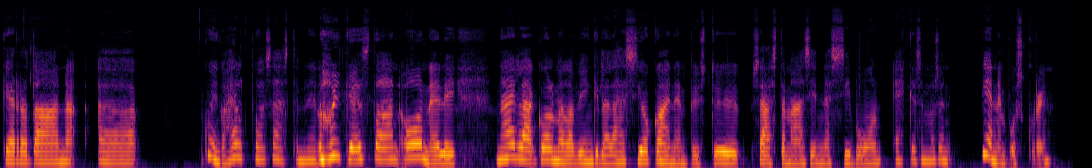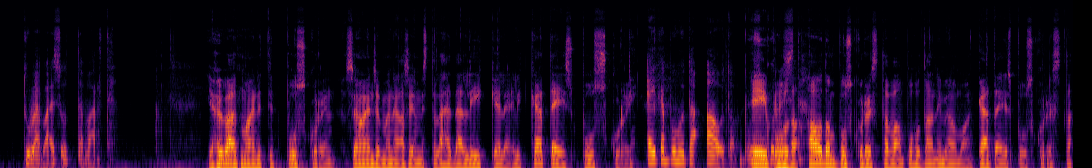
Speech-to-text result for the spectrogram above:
kerrotaan, äh, kuinka helppoa säästäminen oikeastaan on. Eli näillä kolmella vinkillä lähes jokainen pystyy säästämään sinne sivuun ehkä semmoisen pienen puskurin tulevaisuutta varten. Ja hyvä, että mainittit puskurin. Se on ensimmäinen asia, mistä lähdetään liikkeelle, eli käteispuskuri. Eikä puhuta auton puskurista. Ei puhuta auton puskurista, vaan puhutaan nimenomaan käteispuskurista.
